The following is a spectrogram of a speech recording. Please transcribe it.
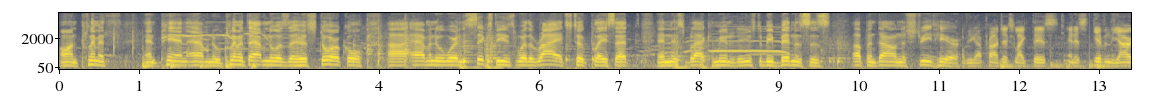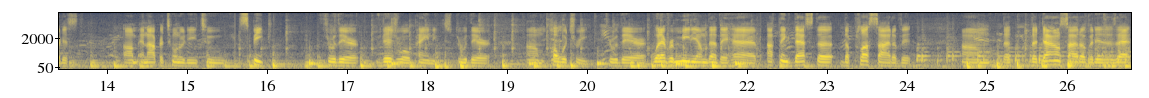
on Plymouth and Penn Avenue. Plymouth Avenue is a historical uh, avenue where in the 60s where the riots took place at in this black community. There used to be businesses up and down the street here. We got projects like this and it's given the artists um, an opportunity to speak through their visual paintings, through their um, poetry, through their whatever medium that they have. I think that's the, the plus side of it. Um, the, the downside of it is, is that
